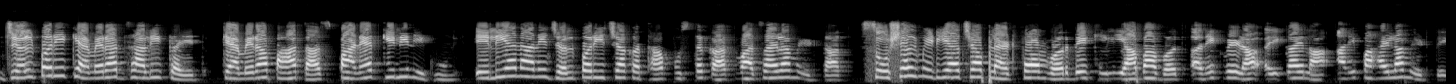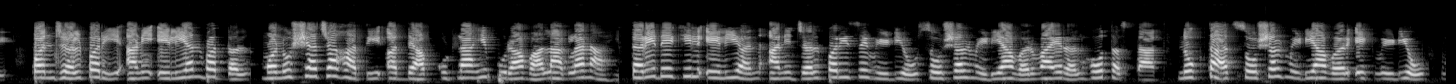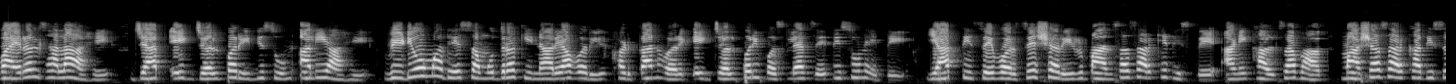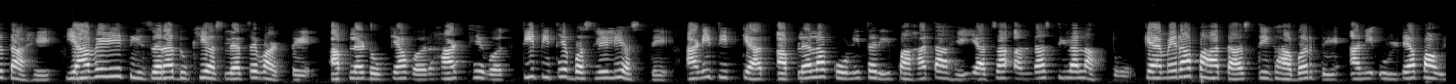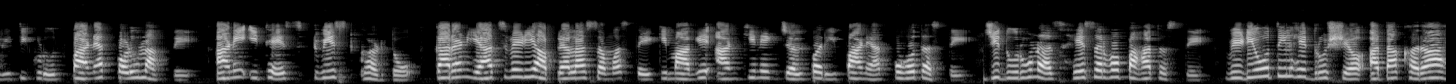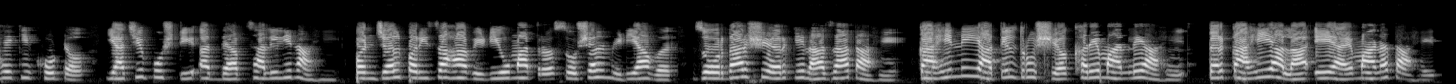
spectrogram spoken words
जलपरी कॅमेरात झाली कैद. कॅमेरा पाहताच पाण्यात गेली निघून. एलियन आणि जलपरीच्या कथा पुस्तकात वाचायला मिळतात. सोशल मीडियाच्या प्लॅटफॉर्मवर देखील याबाबत अनेक वेळा ऐकायला आणि पाहायला मिळते. पण जलपरी आणि एलियनबद्दल मनुष्याच्या हाती अद्याप कुठलाही पुरावा लागला नाही. तरी देखील एलियन आणि जलपरीचे व्हिडिओ सोशल मीडियावर व्हायरल होत असतात. नुकताच सोशल मीडियावर एक व्हिडिओ व्हायरल झाला आहे. ज्यात एक जलपरी दिसून आली आहे. व्हिडिओमध्ये समुद्र किनाऱ्यावरील खडकांवर एक जलपरी बसल्याचे दिसून येते. यात तिचे वरचे शरीर माणसासारखे दिसते आणि खालचा भाग माशासारखा दिसत आहे. यावेळी ती जरा दुखी असल्याचे वाटते. आपल्या डोक्यावर हात ठेवत ती तिथे बसलेली असते आणि तितक्यात आपल्याला कोणीतरी पाहत आहे याचा अंदाज तिला लागतो. कॅमेरा पाहताच ती घाबरते आणि उलट्या पावली तिकडून पाण्यात पडू लागते. आणि इथेच ट्विस्ट घडतो. कारण याच वेळी आपल्याला समजते की मागे आणखीन एक जलपरी पाण्यात पोहत असते जी दुरूनच हे सर्व पाहत असते. व्हिडिओतील हे दृश्य आता खरं आहे की खोटं याची पुष्टी अद्याप झालेली नाही. पण जलपरीचा हा व्हिडिओ मात्र सोशल मीडियावर जोरदार शेअर केला जात आहे. काहींनी यातील दृश्य खरे मानले आहे तर काही याला ए आय मानत आहेत.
